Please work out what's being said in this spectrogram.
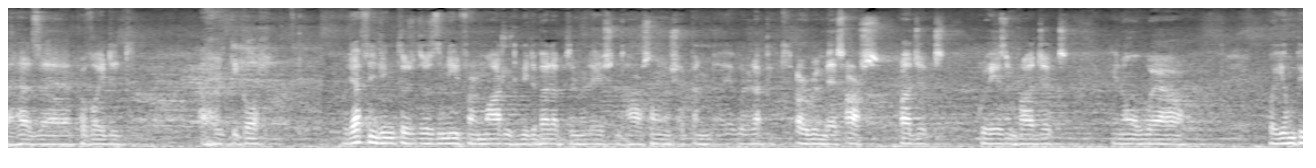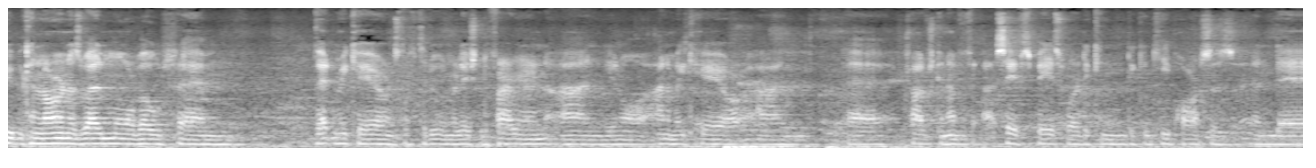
that has uh, provided a healthy gut. We definitely think there's, there's a need for a model to be developed in relation to horse ownership and uh, whether that be urban-based horse projects, grazing projects, you know, where where young people can learn as well more about um, veterinary care and stuff to do in relation to farrowing and you know animal care and uh, can have a safe space where they can they can keep horses and uh,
